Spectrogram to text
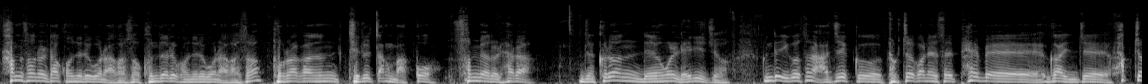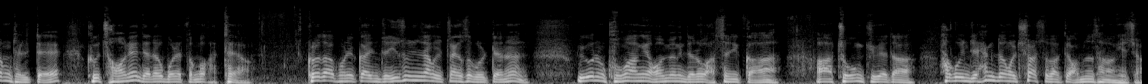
함선을 다 거느리고 나가서 군대를 거느리고 나가서 돌아가는 길을 딱 막고 선멸을 해라. 이제 그런 내용을 내리죠. 근데 이것은 아직 그 벽제관에서의 패배가 이제 확정될 때 그 전에 내려보냈던 것 같아요. 그러다 보니까 이제 이순신 장군 입장에서 볼 때는 이거는 국왕의 어명이 내려왔으니까 아 좋은 기회다 하고 이제 행동을 취할 수밖에 없는 상황이죠.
